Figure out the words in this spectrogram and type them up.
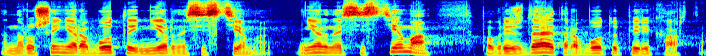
нарушения работы нервной системы. Нервная система повреждает работу перикарда.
